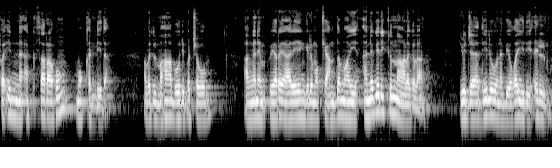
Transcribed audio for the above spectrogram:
ഫഇന്ന അക്സറഹും മുഖല്ലിദ. അവരിൽ മഹാഭൂരിപക്ഷവും അങ്ങനെ വേറെ ആരെയെങ്കിലുമൊക്കെ അന്ധമായി അനുകരിക്കുന്ന ആളുകളാണ്. യുജാദിലൂ നബി ഒയിരി ഇൽം.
